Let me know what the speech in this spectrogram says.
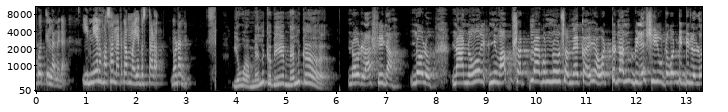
ಗೊತ್ತಿಲ್ಲ ನನಗ. ಇನ್ನೇನು ಹೊಸ ನಾಟಕ ಎಬಸ್ತಾಳ? ನೋಡಣ. ಯವ್ವ ಮೆಲ್ಕ ಬೇ ಮೆಲ್ಕ. ನೋಡ್ಲಾ ಶ್ರೀನಾ ನೋಡು ನಾನು ನಿಮ್ಮ ಅಪ್ಪ ಮ್ಯಾಗುನ್ನು ಸಮಯಕ್ಕ ಯಾವತ್ತು ನಾನು ಬಿಳೆ ಸೀರೆ ಉಟ್ಕೊಂಡಿದ್ದಿಲ್ಲಲ್ಲ.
